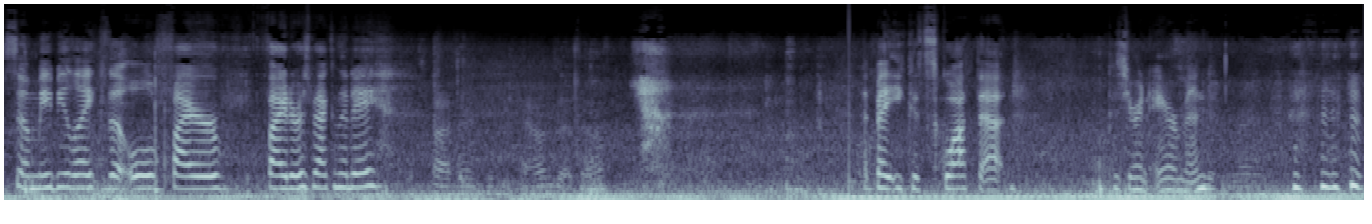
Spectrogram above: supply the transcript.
So maybe like the old firefighters back in the day. 550 pounds, that bell. I bet you could squat that because you're an airman. Right.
